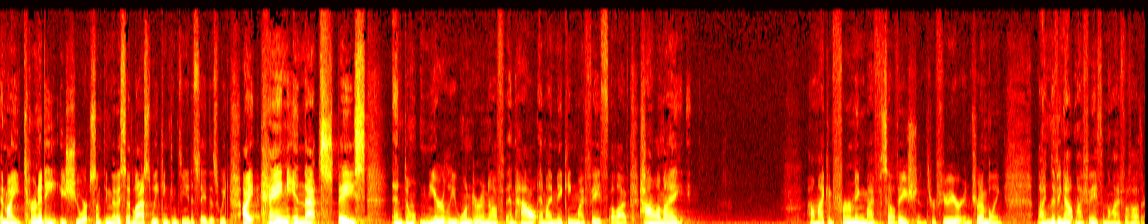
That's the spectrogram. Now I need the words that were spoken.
and my eternity is sure. Something that I said last week and continue to say this week. I hang in that space and don't nearly wonder enough and how am I making my faith alive? How am I how am I confirming my salvation through fear and trembling? By living out my faith in the life of others.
